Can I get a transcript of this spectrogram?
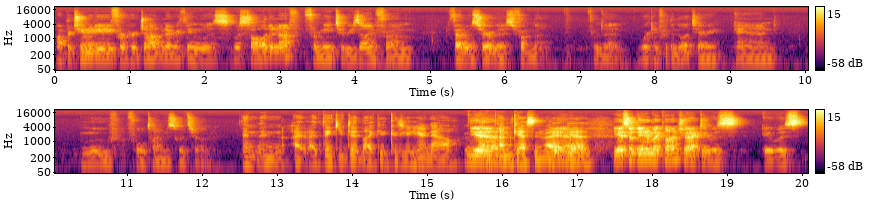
opportunity for her job and everything was was solid enough for me to resign from federal service from the from the working for the military and move full time to Switzerland. And and I, I think you did like it because you're here now. Yeah. I'm, I'm guessing, right? Yeah. Yeah. Yeah, so at the end of my contract, it was it was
